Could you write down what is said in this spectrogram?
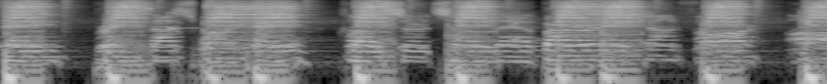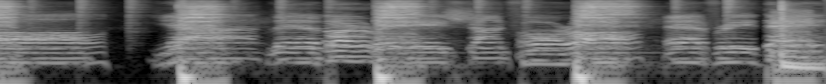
day brings us one day closer to liberation for all. Yeah, liberation for all. Every day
